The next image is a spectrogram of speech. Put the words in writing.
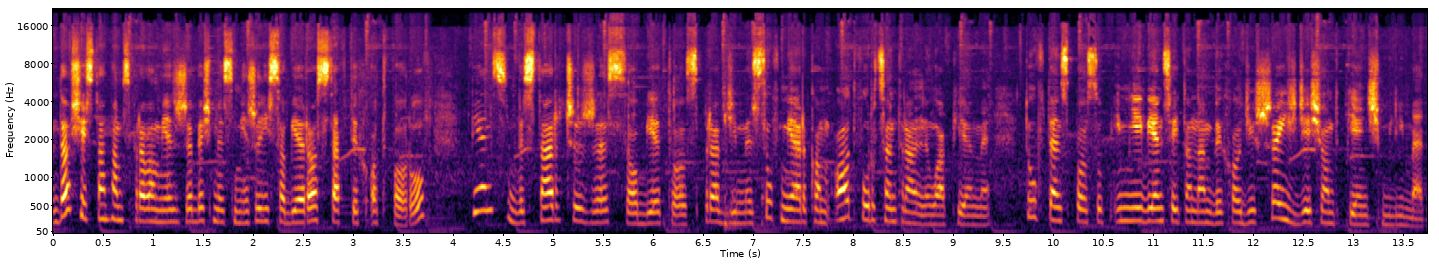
dość istotną sprawą jest, żebyśmy zmierzyli sobie rozstaw tych otworów, więc wystarczy, że sobie to sprawdzimy suwmiarką, otwór centralny łapiemy tu w ten sposób i mniej więcej to nam wychodzi 65 mm.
